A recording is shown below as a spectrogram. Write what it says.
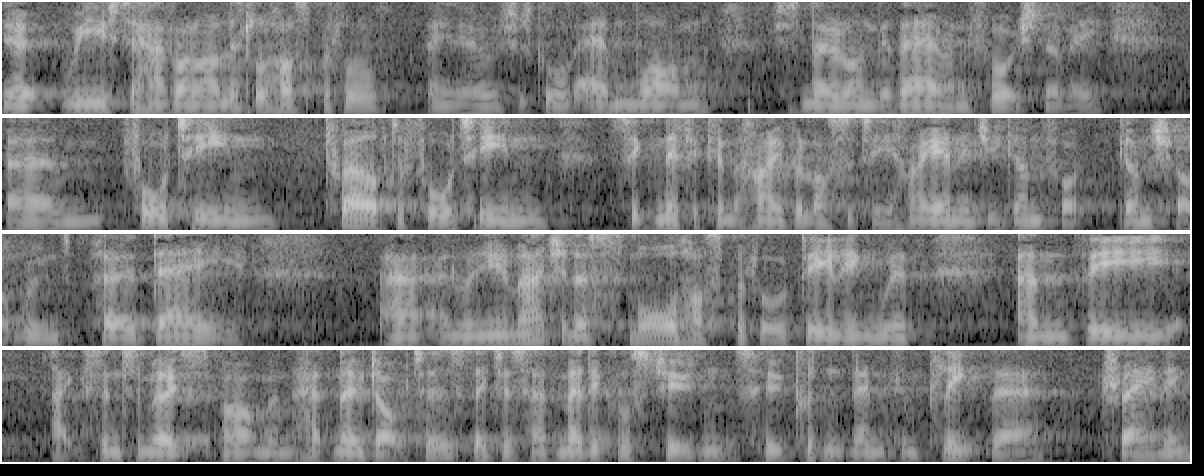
You know, we used to have on our little hospital, you know, which was called M1, which is no longer there, unfortunately um, 14, 12 to 14 significant high velocity, high energy gunfo- gunshot wounds per day. Uh, and when you imagine a small hospital dealing with, and the accident emergency department had no doctors, they just had medical students who couldn't then complete their training,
